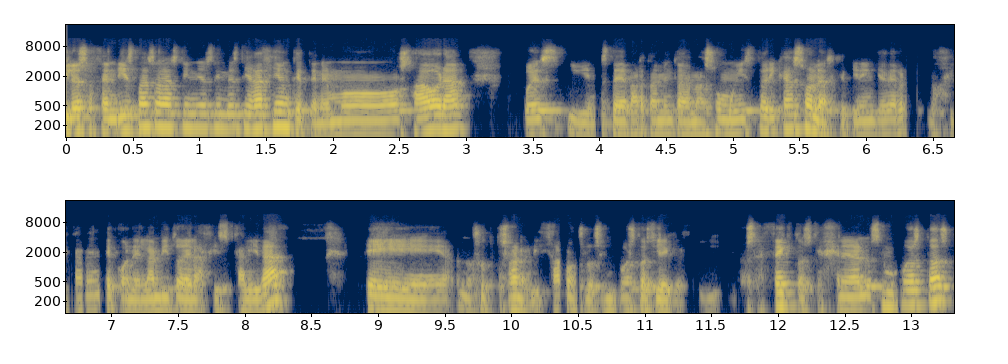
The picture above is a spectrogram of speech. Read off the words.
los hacendistas a las líneas de investigación que tenemos ahora, pues, y en este departamento además son muy históricas, son las que tienen que ver, lógicamente, con el ámbito de la fiscalidad. Eh, nosotros analizamos los impuestos y, y los efectos que generan los impuestos.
